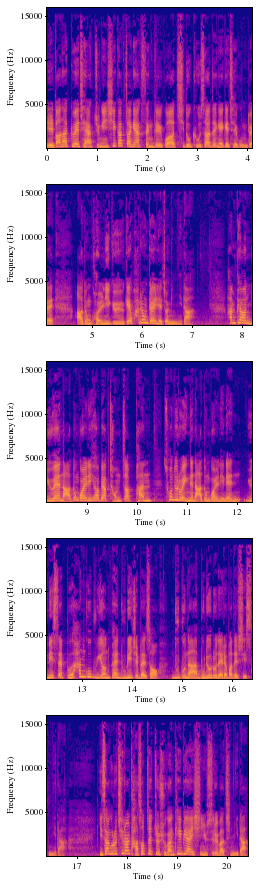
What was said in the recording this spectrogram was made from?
일반 학교에 재학 중인 시각장애 학생들과 지도 교사 등에게 제공돼 아동 권리 교육에 활용될 예정입니다. 한편 유엔 아동권리협약 점자판 손으로 읽는 아동권리는 유니세프 한국위원회 누리집에서 누구나 무료로 내려받을 수 있습니다. 이상으로 7월 다섯째 주 주간 KBIC 뉴스를 마칩니다.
